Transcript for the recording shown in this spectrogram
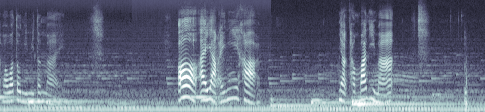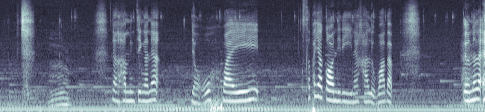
เพราะว่าตรงนี้มีต้นไม้อ้อไออยากไอ้นี่ค่ะ อยากทำบ้านหิมะ อยากทำจริงๆอะเนี่ยเดี๋ยวไว้ทรัพยากรดีๆนะคะ หรือว่าแบบเออนั่นแหละ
